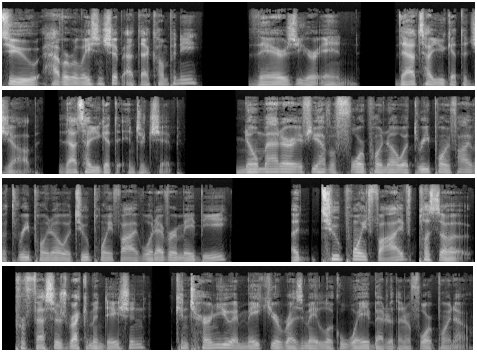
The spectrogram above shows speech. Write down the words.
to have a relationship at that company, there's your in. That's how you get the job. That's how you get the internship no matter if you have a 4.0, a 3.5, a 3.0, a 2.5, whatever it may be, a 2.5 plus a professor's recommendation can turn you and make your resume look way better than a 4.0.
